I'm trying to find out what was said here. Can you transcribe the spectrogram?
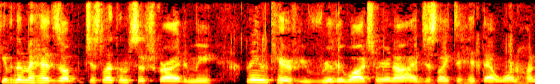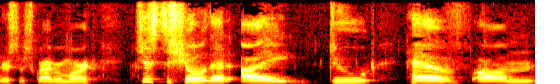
give them a heads up. Just let them subscribe to me. I don't even care if you really watch me or not. I just like to hit that 100 subscriber mark just to show that I do have um,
